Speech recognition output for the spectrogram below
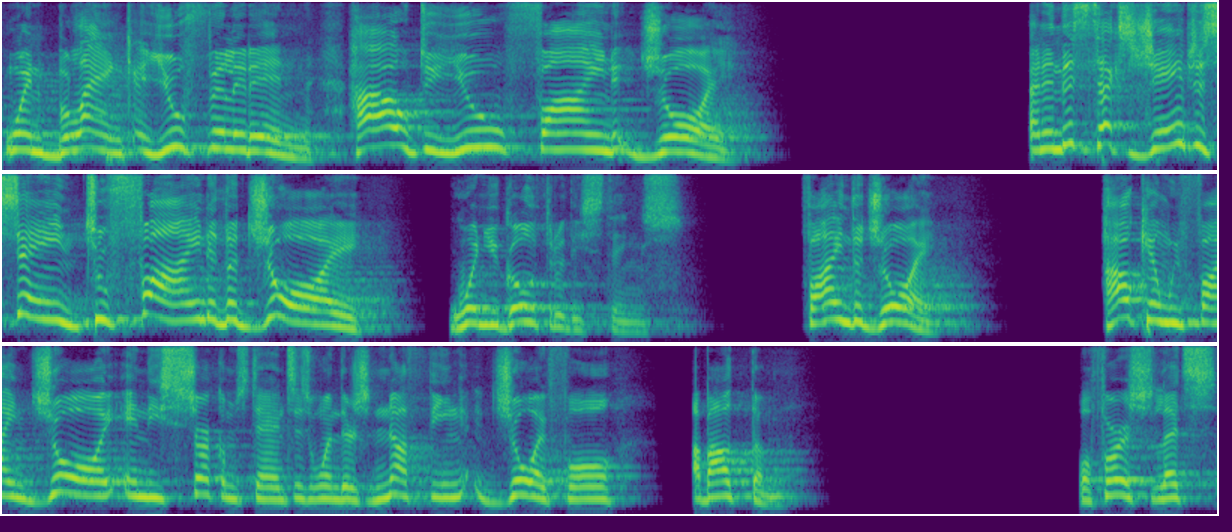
when blank, you fill it in? How do you find joy? And in this text, James is saying to find the joy when you go through these things. Find the joy. How can we find joy in these circumstances when there's nothing joyful about them? Well, first, let's,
